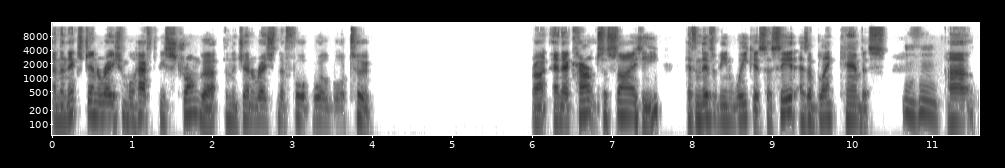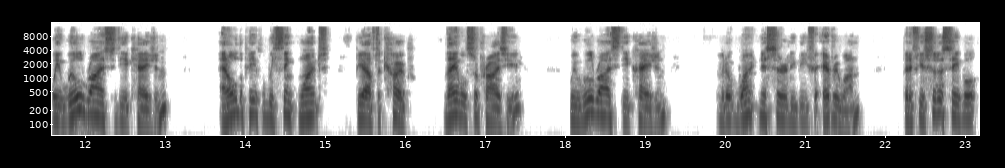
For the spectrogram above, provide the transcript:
And the next generation will have to be stronger than the generation that fought World War II. Right. And our current society has never been weaker. So see it as a blank canvas. Mm-hmm. Uh, we will rise to the occasion, and all the people we think won't be able to cope, they will surprise you. We will rise to the occasion, but it won't necessarily be for everyone. But if you sort of see, well,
